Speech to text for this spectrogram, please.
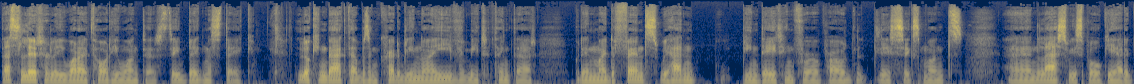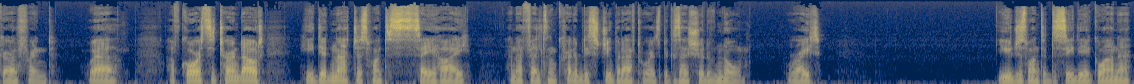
That's literally what I thought he wanted. It's a big mistake. Looking back, that was incredibly naive of me to think that. But in my defense, we hadn't been dating for probably six months, and last we spoke, he had a girlfriend. Well, of course, it turned out he did not just want to say hi, and I felt incredibly stupid afterwards because I should have known, right? You just wanted to see the iguana,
